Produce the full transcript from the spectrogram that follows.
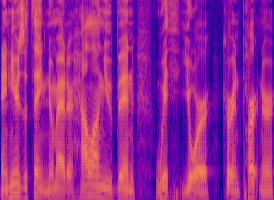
And here's the thing: no matter how long you've been with your current partner,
